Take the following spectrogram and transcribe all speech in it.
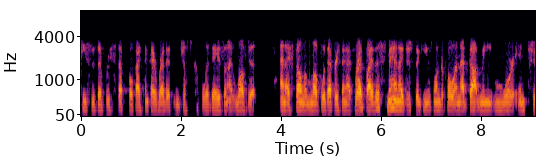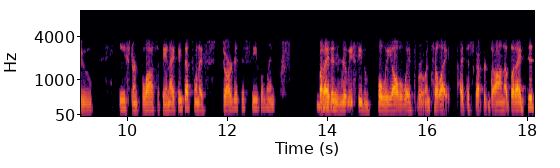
Peace Is Every Step book. I think I read it in just a couple of days and I loved it. And I fell in love with everything I've read by this man. I just think he's wonderful. And that got me more into Eastern philosophy. And I think that's when I started to see the links but I mm-hmm. didn't really see them fully all the way through until I, I discovered Donna. But I did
